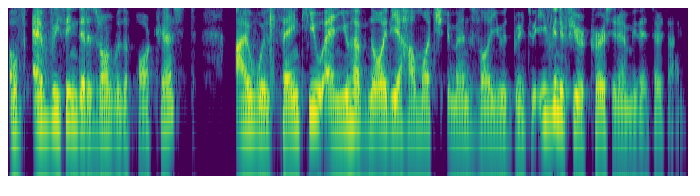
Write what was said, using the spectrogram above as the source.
of everything that is wrong with the podcast, I will thank you and you have no idea how much immense value it brings to me, even if you're cursing at me the entire time.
